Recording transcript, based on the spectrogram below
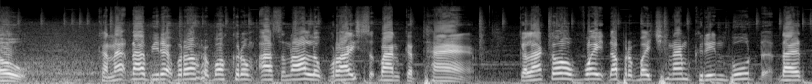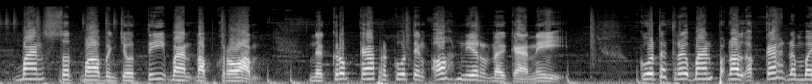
នោះខណៈដែលវីរៈបរិះរបស់ក្រុម Arsenal លោក Rice បានគិតថាកីឡាករវ័យ18ឆ្នាំ Greenwood ដែលបានសុទ្ធបាល់បញ្ចូលទីបាន10គ្រាប់នៅគ្រប់ការប្រកួតទាំងអស់នារដូវកាលនេះគួរតែត្រូវបានផ្ដល់ឱកាសដើម្បី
